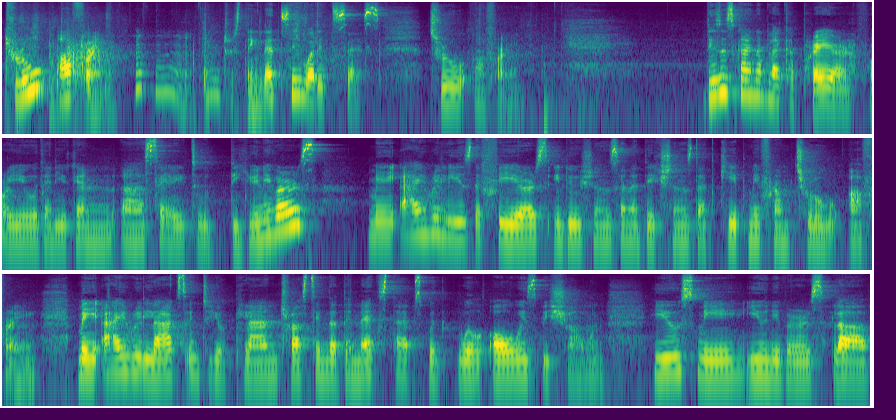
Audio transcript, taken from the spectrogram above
True offering. Hmm, hmm, interesting. Let's see what it says. True offering this is kind of like a prayer for you that you can uh, say to the universe May I release the fears, illusions, and addictions that keep me from true offering. May I relax into your plan, trusting that the next steps will always be shown. Use me, universe, love.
